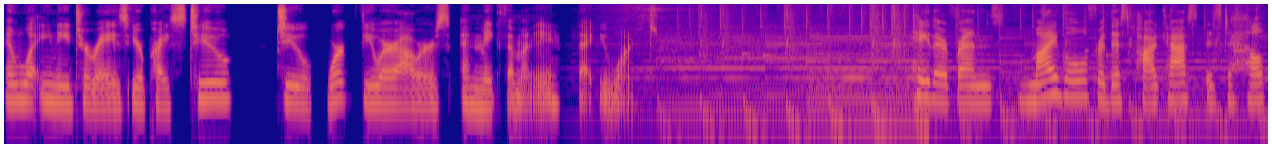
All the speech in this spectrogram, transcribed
and what you need to raise your price to to work fewer hours and make the money that you want. Hey there, friends. My goal for this podcast is to help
